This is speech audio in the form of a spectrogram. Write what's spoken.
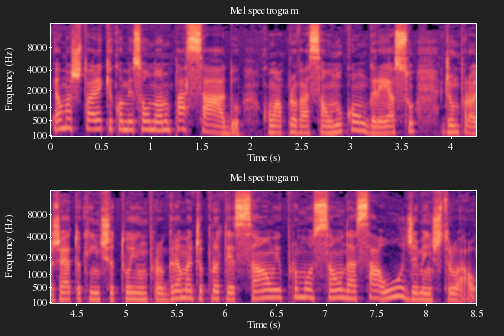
É uma história que começou no ano passado, com a aprovação no Congresso de um projeto que institui um programa de proteção e promoção da saúde menstrual.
